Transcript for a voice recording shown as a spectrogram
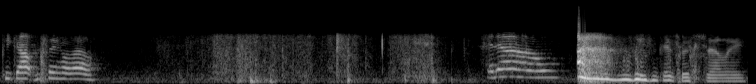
Peek out and say hello. Hello. this is silly.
